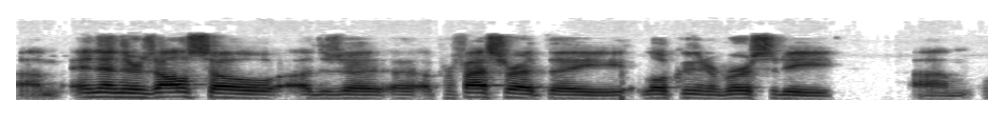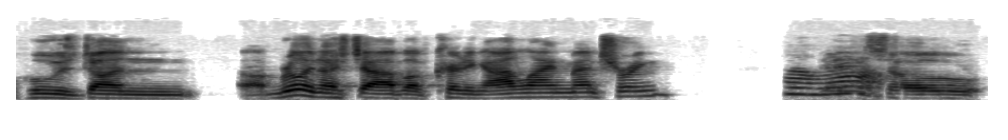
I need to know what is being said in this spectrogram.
Um, and then there's also uh, there's a, a, professor at the local university um, who's done a really nice job of creating online mentoring. Oh, wow. So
